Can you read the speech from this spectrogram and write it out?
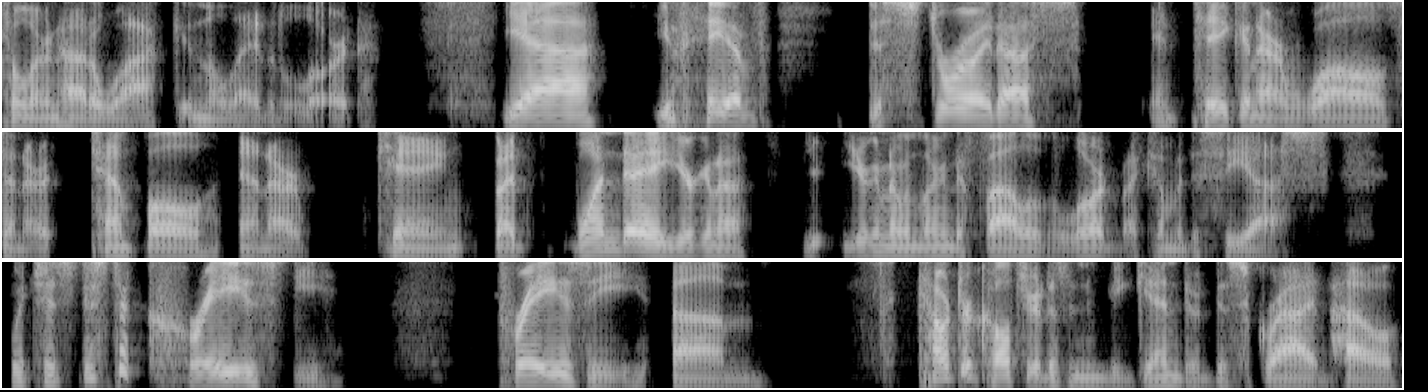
to learn how to walk in the light of the Lord. Yeah, you may have destroyed us and taken our walls and our temple and our king, but one day you're going to you're going to learn to follow the Lord by coming to see us, which is just a crazy, crazy um, counterculture doesn't even begin to describe how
